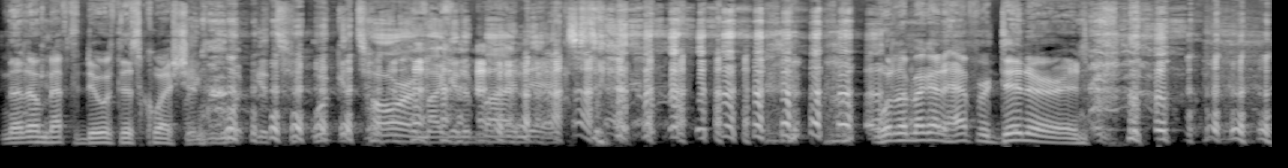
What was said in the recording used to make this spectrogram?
None of them have to do with this question. Like, what, guitar, what guitar am I going to buy next? what am I going to have for dinner? And I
